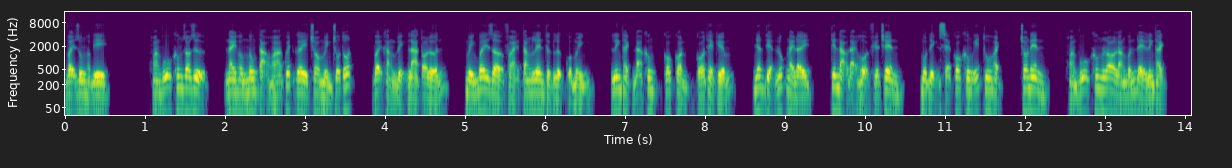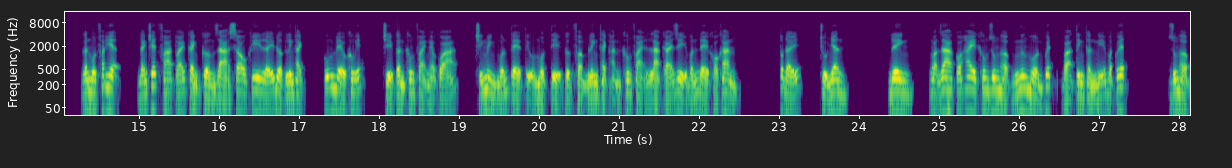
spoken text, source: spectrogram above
Vậy dung hợp đi hoàng vũ không do dự, nay hồng mông tạo hóa quyết gây cho mình chỗ tốt, vậy khẳng định là to lớn, mình bây giờ phải tăng lên thực lực của mình, linh thạch đã không có còn có thể kiếm, nhân tiện lúc này đây, tiên đạo đại hội phía trên, một định sẽ có không ít thu hoạch, cho nên, hoàng vũ không lo lắng vấn đề linh thạch. Gần một phát hiện, đánh chết phá toái cảnh cường giả sau khi lấy được linh thạch cũng đều không ít, chỉ cần không phải nghèo quá, chính mình muốn tề tựu một tỷ cực phẩm linh thạch hẳn không phải là cái gì vấn đề khó khăn. Tốt đấy, chủ nhân. Đinh, ngoạn gia có hay không dung hợp ngưng hồn quyết và tinh thần nghĩ vật quyết? Dung hợp.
